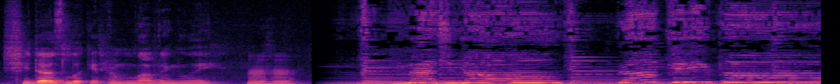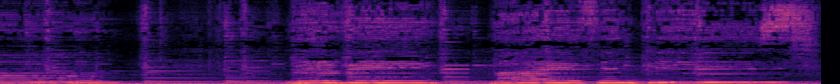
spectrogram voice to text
she does look at him lovingly. Mm-hmm. Imagine all the people living life in peace.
